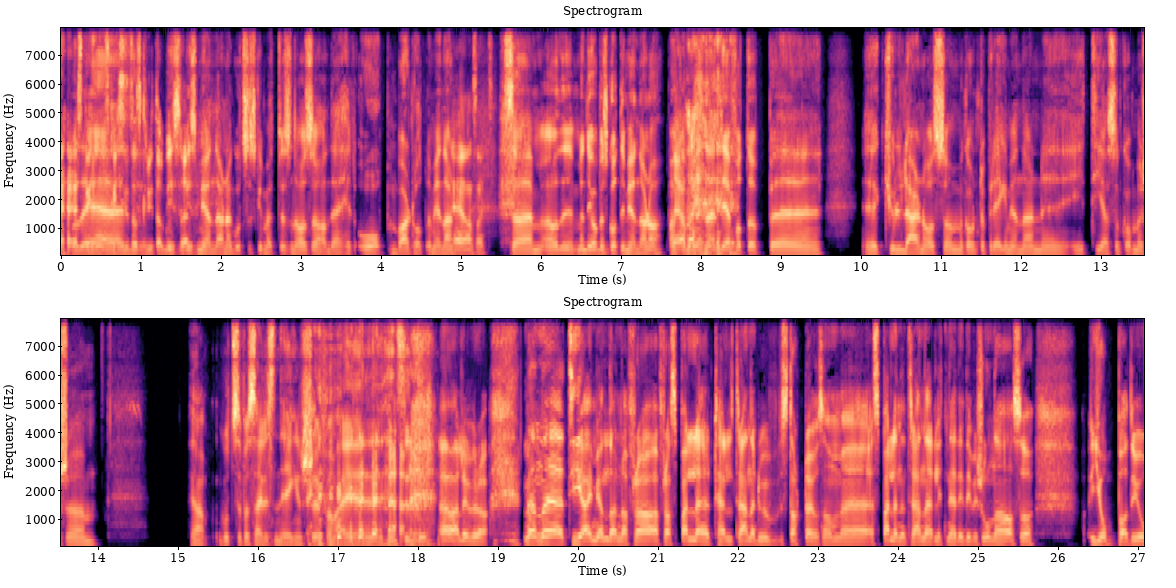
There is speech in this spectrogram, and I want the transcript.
på Skal- det. skal av hvis, hvis Mjøndalen og godset skulle møttes nå, så hadde jeg helt åpenbart holdt på Mjøndalen. Ja. Så, det, men det jobbes godt i Mjøndalen òg. Ja, det- De har fått opp eh, kull der nå som kommer til å prege Mjøndalen eh, i tida som kommer, så ja, godset for seilelsen Egensjø egen for meg eh, en stund til. Ja, Veldig bra. Men uh, tida i Mjøndalen, da, fra, fra spiller til trener. Du starta jo som uh, spillende trener litt ned i divisjoner, og så jobba du jo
